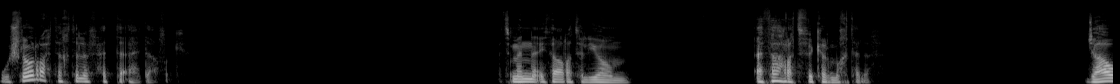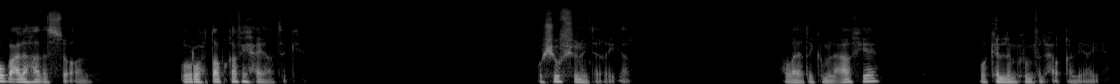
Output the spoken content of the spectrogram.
وشلون راح تختلف حتى أهدافك؟ أتمنى إثارة اليوم أثارت فكر مختلف. جاوب على هذا السؤال وروح طبقة في حياتك. وشوف شنو يتغير. الله يعطيكم العافية وأكلمكم في الحلقة الجاية.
